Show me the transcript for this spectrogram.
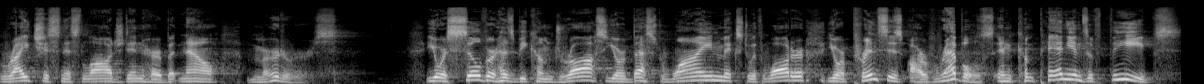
righteousness lodged in her, but now murderers. Your silver has become dross, your best wine mixed with water. Your princes are rebels and companions of thieves.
